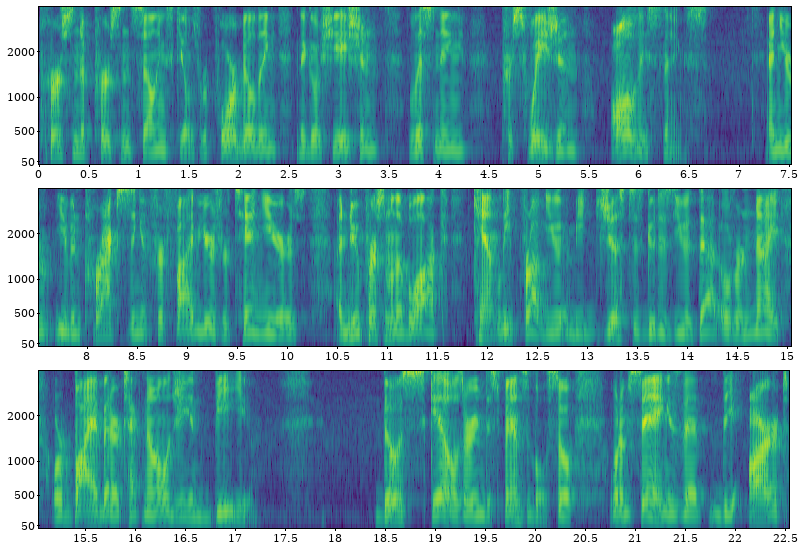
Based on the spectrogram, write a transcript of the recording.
person to person selling skills, rapport building, negotiation, listening, persuasion, all these things, and you you've been practicing it for five years or 10 years, a new person on the block can't leapfrog you and be just as good as you at that overnight or buy a better technology and beat you. Those skills are indispensable. So, what I'm saying is that the art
